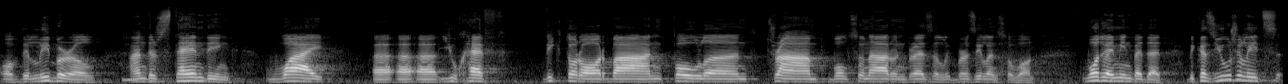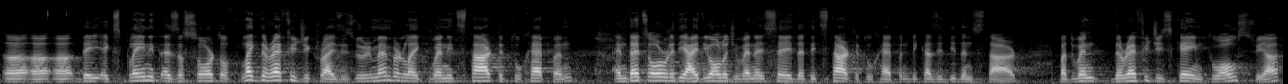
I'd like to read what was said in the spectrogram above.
of the liberal understanding why uh, uh, uh, you have Viktor Orban, Poland, Trump, Bolsonaro in Brazil, Brazil and so on. What do I mean by that? Because usually it's, uh, uh, uh, they explain it as a sort of, like the refugee crisis. Do you remember like when it started to happen? And that's already ideology when I say that it started to happen because it didn't start. But when the refugees came to Austria,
